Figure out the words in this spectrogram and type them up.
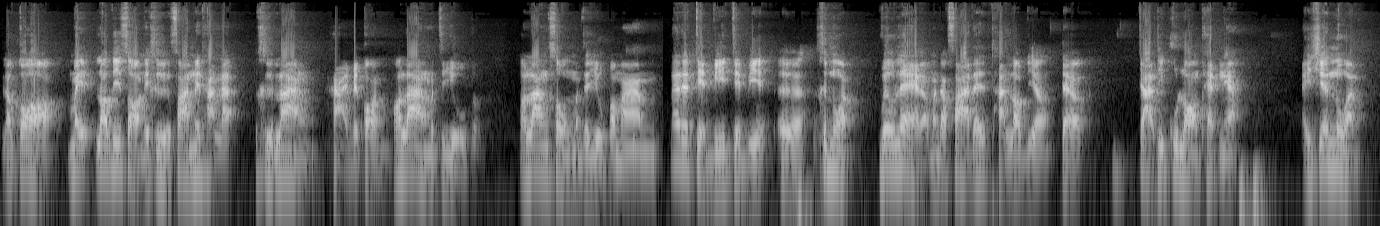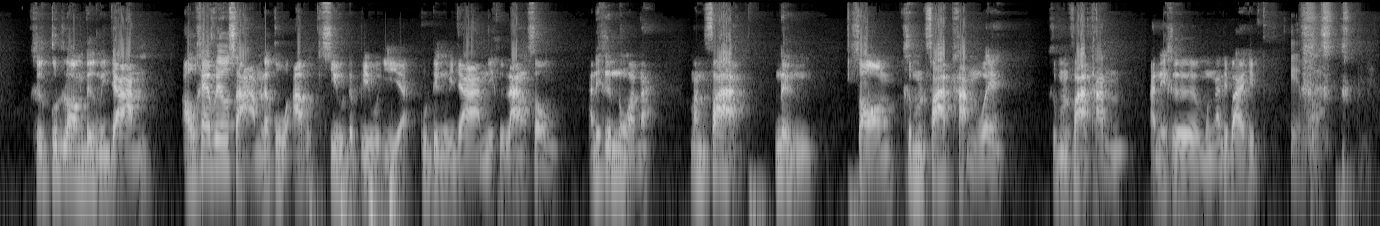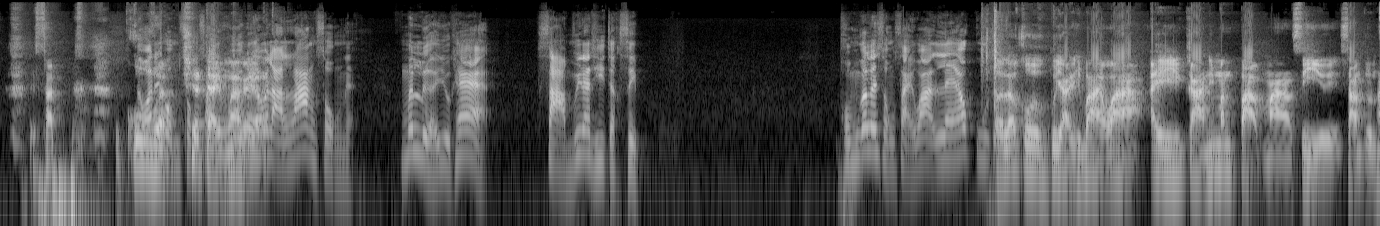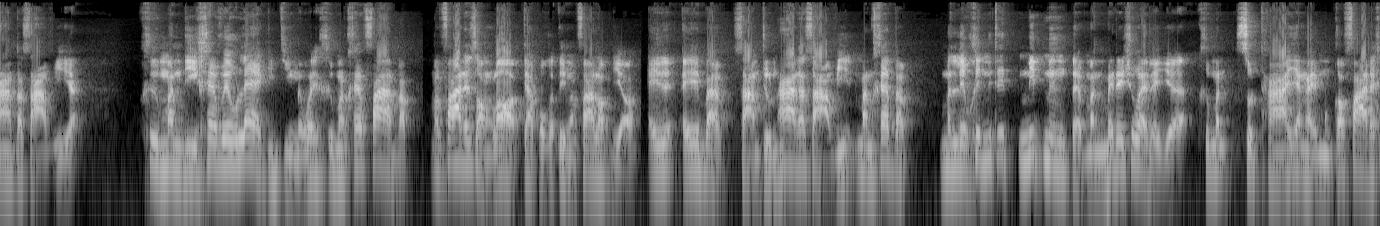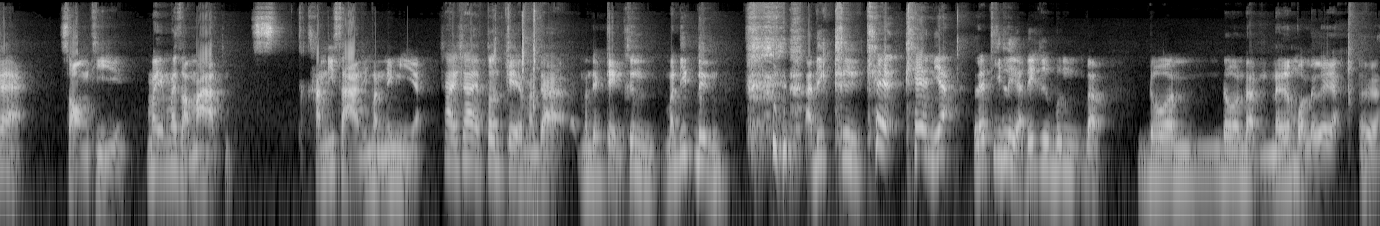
แล้วก็ไม่รอบที่สองนี่คือฟาดไม่ทันละก็คือร่างหายไปก่อน เพราะร่างมันจะอยู่เพราะร่างทรงมันจะอยู่ประมาณ น่าจะเจ็ดวิเจ็ดวิเออคือหนวดเวลแรกอะมันจะฟาดได้ทันรอบเดียว แต่จากที่กูลองแพทเนี้ยไอเชี่ยหนวด คือกูลองดึงวิญญาณ เอาแค่เวลสามแล้วกูอัพ QWE อะกูดึงวิญญาณนี่คือร่างทรง อันนี้คือหนวดนะมันฟาดหนึ่งสองคือมันฟาดทันเว้ยคือมันฟาดทัน อันนี้คือมึงอธิบายผิดเกมละ ไอสัตว์กูแต่ว่าแบที่บผมสงเชื่อใจสัยมึงมากคืเลอยระยะเวลาล่างทรงเนี่ย มันเหลืออยู่แค่สามวินาทีจากสิบผมก็เลยสงสัยว่าแล้วกูเอจะอแล้วกูกูอยากอธิบายว่า ไอการที่มันปรับมาสี่สามจุดห้ากับสามวิอะคือมันดีแค่เวลแรกจริงๆนะเว้ยคือมันแค่ฟาดแบบมันฟาดได้สองรอบจากปกติมันฟาดรอบเดียวไอไอแบบสามจุดห้ากับสามวิมันแค่แบบมันเร็วขึ้นนิดนิดนึงแต่มันไม่ได้ช่วยอะไรเยอะ คือมันสุดท้ายยังไงมึงก็ฟาดได้แค่ สองทีไม่ไม่สามารถครั้งที่สามนี้มันไม่มีอะใช่ใช่ต้นเกมมันจะมันจะเก่งขึ้นมันนิดนึง อันนี้คือแค่แค่เนี้ย และที่เหลือนี่คือมึงแบบโดนโดนแบบเนิร์ฟหมดเลยอะเออ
